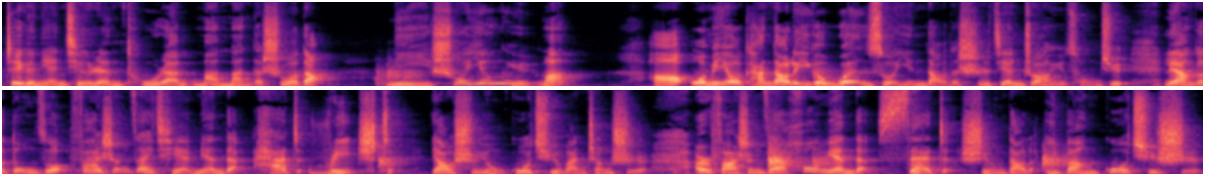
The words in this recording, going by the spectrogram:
这个年轻人突然慢慢的说道：“ 你说英语吗？”好，我们又看到了一个问所引导的时间状语从句，两个动作发生在前面的 had reached 要使用过去完成时，而发生在后面的 said 使用到了一般过去时。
